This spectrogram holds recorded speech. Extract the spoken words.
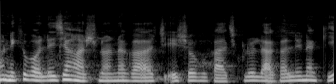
অনেকে বলে যে হাঁসনানা গাছ, এসব গাছগুলো লাগালে নাকি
